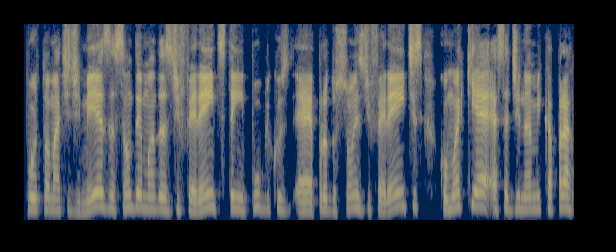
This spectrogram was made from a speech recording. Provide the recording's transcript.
por tomate de mesa? São demandas diferentes? Tem públicos, é, produções diferentes? Como é que é essa dinâmica para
